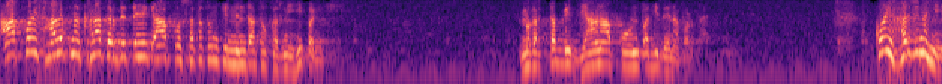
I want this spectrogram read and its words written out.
आपको इस हालत में खड़ा कर देते हैं कि आपको सतत उनकी निंदा तो करनी ही पड़ेगी। मगर तब भी ध्यान आपको उन पर ही देना पड़ता है। कोई हर्ज नहीं,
